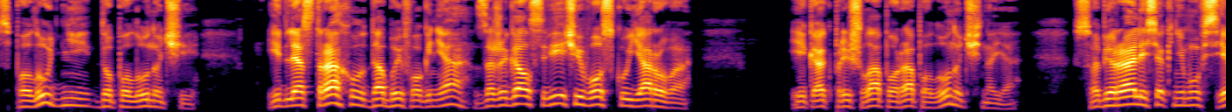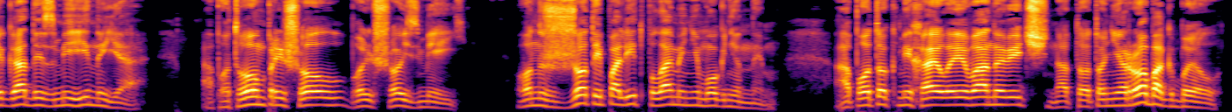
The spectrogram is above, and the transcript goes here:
с полудни до полуночи, и для страху, добыв огня, зажигал свечи воску Ярова. И как пришла пора полуночная, собирались к нему все гады змеиные, а потом пришел большой змей. Он жжет и палит пламенем огненным, а поток Михайло Иванович на то-то не робок был,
